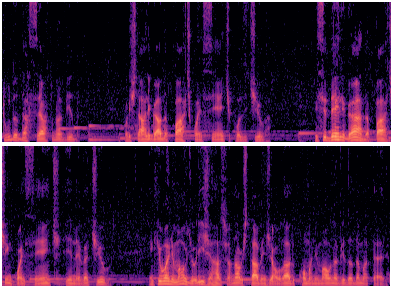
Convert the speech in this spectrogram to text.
tudo a dar certo na vida, por estar ligado à parte consciente positiva. E se desligar da parte inconsciente e negativa, em que o animal de origem racional estava enjaulado como animal na vida da matéria.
